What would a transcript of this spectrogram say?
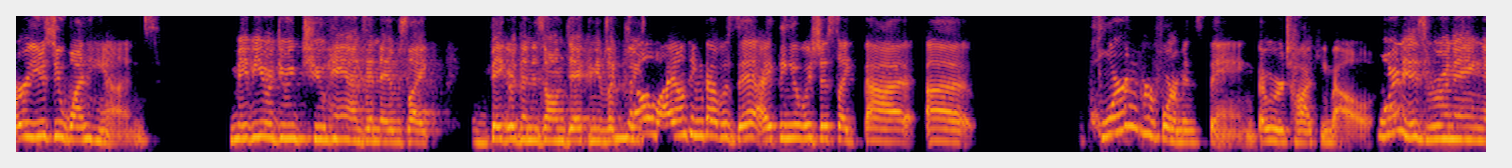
or you just do one hand. Maybe you were doing two hands and it was like bigger than his own dick, and he was like, please No, I don't think that was it. I think it was just like that uh porn performance thing that we were talking about. porn is ruining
